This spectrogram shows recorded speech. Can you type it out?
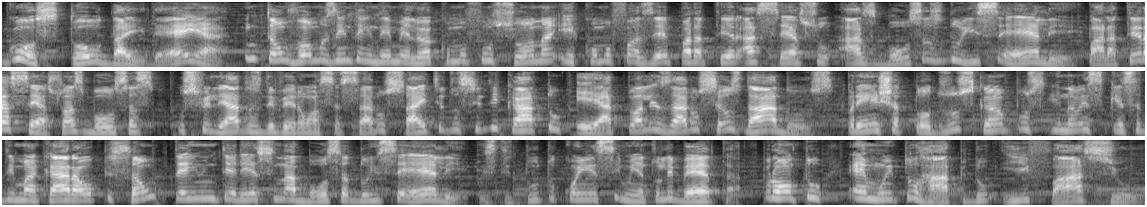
Gostou da ideia? Então vamos entender melhor como funciona e como fazer para ter acesso às bolsas do ICL. Para ter acesso às bolsas, os filiados deverão acessar o site do sindicato e atualizar os seus dados. Preencha todos os campos e não esqueça de marcar a opção Tenho interesse na bolsa do ICL, Instituto Conhecimento Liberta. Pronto, é muito rápido e fácil.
